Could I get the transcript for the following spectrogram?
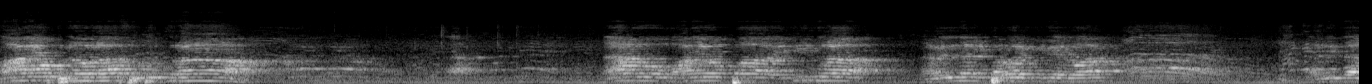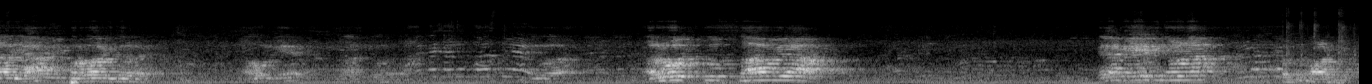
ಮಾದೇವಪ್ಪನವರ ಸುಪುತ್ರ. ನಾನು ಮಾದೇವಪ್ಪ ನಾವೆಲ್ಲ ನಿಮ್ ಪರವಾಗಿದ್ದೀವಿ ಅಲ್ವಾ? ಅದರಿಂದ ಯಾರು ಪರವಾಗಿದ್ದಾರೆ ಅವ್ರಿಗೆ? ಅರವತ್ತು ಸಾವಿರ ಇಲಾಖೆ ಕೈಯಲ್ಲಿ ನೋಡೋಣ ಮಾಡಬೇಕು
